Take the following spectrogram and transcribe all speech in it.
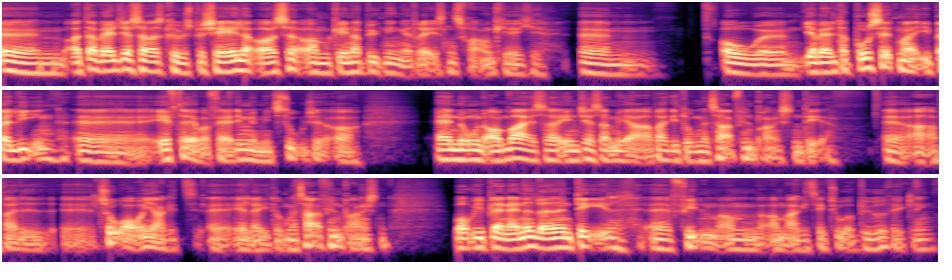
Øh, og der valgte jeg så at skrive speciale også om genopbygningen af Dresdens Frauenkirche. Øh, og øh, jeg valgte at bosætte mig i Berlin, øh, efter jeg var færdig med mit studie, og af nogle omveje, så endte jeg så med at arbejde i dokumentarfilmbranchen der. Øh, og arbejdede øh, to år i, øh, eller i dokumentarfilmbranchen, hvor vi blandt andet lavede en del øh, film om, om arkitektur og byudvikling.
